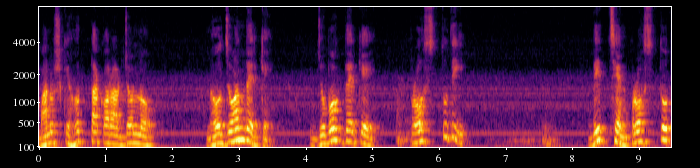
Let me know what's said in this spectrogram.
মানুষকে হত্যা করার জন্য নৌজওয়ানদেরকে যুবকদেরকে প্রস্তুতি দিচ্ছেন, প্রস্তুত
